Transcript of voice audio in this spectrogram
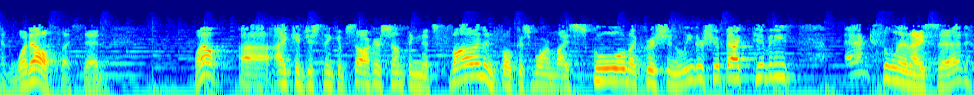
And what else? I said. Well, uh, I could just think of soccer as something that's fun and focus more on my school, my Christian leadership activities. Excellent, I said.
